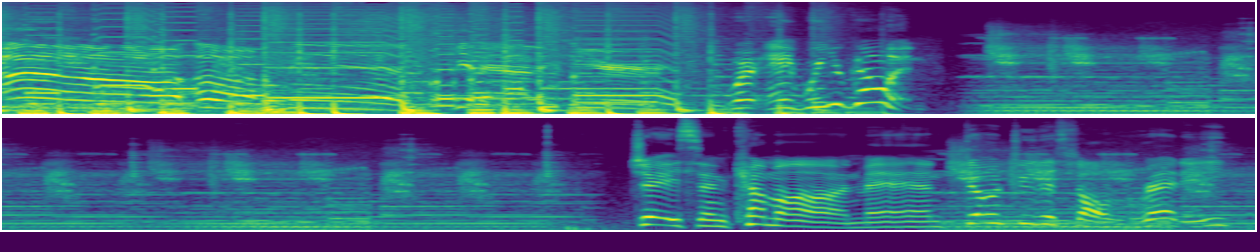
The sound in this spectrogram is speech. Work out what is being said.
Oh, oh man, get out of here. Where, hey, where you going? Jason, come on, man. Don't do this already.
